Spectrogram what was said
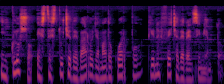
Incluso este estuche de barro llamado cuerpo tiene fecha de vencimiento.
